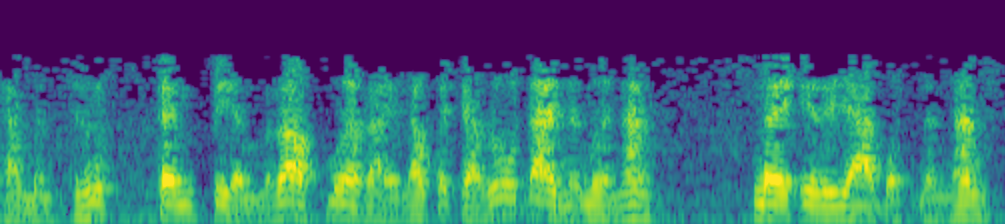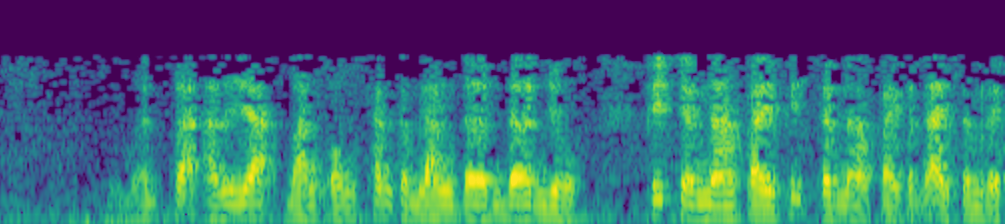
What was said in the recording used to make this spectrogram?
ถ้ามันถึงเต็มเปี่ยมรอบเมื่อไรเราก็จะรู้ได้ในเมื่อนั้นในอิริยาบถนั้นนั้น เหมือนพระอริยะบางองค์ท่านกำลังเดินเดินอยู่ พิจารณาไปพิจารณาไปก็ได้สำเร็จ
